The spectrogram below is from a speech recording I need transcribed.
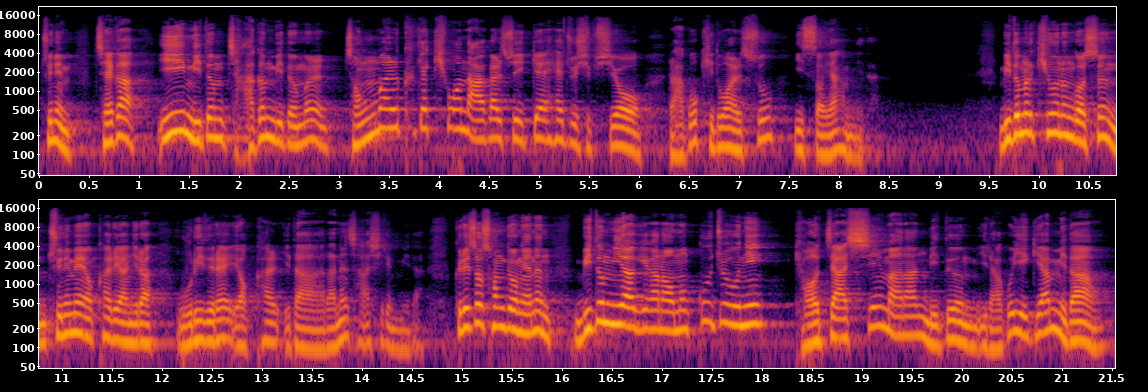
주님 제가 이 믿음 작은 믿음을 정말 크게 키워 나아갈 수 있게 해 주십시오라고 기도할 수 있어야 합니다. 믿음을 키우는 것은 주님의 역할이 아니라 우리들의 역할이다라는 사실입니다. 그래서 성경에는 믿음 이야기가 나오면 꾸준히 겨자씨만한 믿음이라고 얘기합니다.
